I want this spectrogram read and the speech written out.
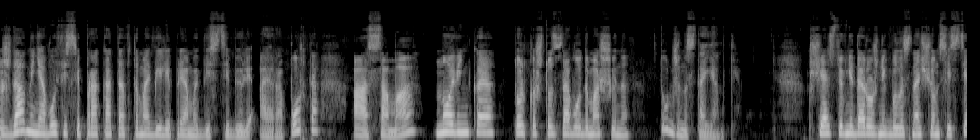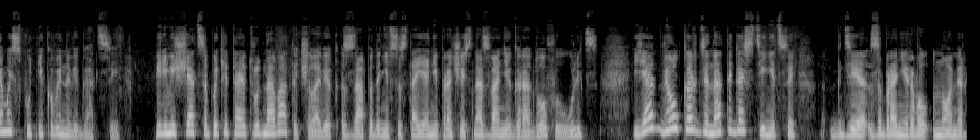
ждал меня в офисе проката автомобилей прямо в вестибюле аэропорта, а сама, новенькая, только что с завода машина, тут же на стоянке. К счастью, внедорожник был оснащен системой спутниковой навигации — Перемещаться по Китаю трудновато, человек с запада не в состоянии прочесть названия городов и улиц. Я ввел координаты гостиницы, где забронировал номер,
